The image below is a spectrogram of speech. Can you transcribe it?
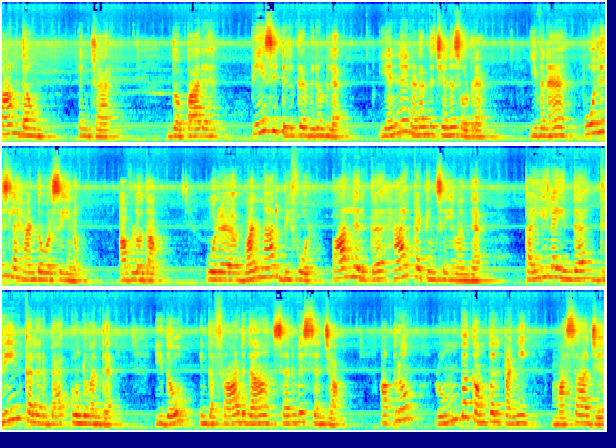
காம் டவுன் என்றார். இதோ பாரு பேசிட்டு இருக்க விரும்பல. என்ன நடந்துச்சுன்னு சொல்கிறேன் இவனை போலீஸில் ஹேண்ட் ஓவர் செய்யணும். அவ்வளோதான். ஒரு ஒன் ஹவர் பிஃபோர் பார்லருக்கு ஹேர் கட்டிங் செய்ய வந்தேன். கையில் இந்த க்ரீன் கலர் பேக் கொண்டு வந்தேன். இதோ இந்த ஃப்ராடு தான் சர்வீஸ் செஞ்சான் அப்புறம் ரொம்ப கம்பல் பண்ணி மசாஜு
